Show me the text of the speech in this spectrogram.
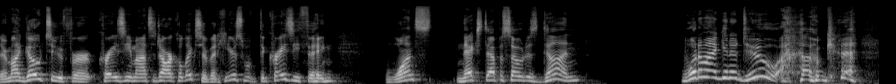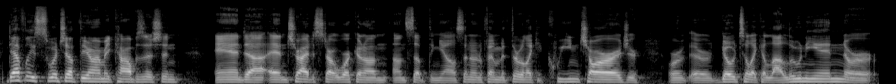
they're my go-to for crazy amounts of Dark Elixir, but here's what the crazy thing. Once next episode is done, what am I to do? I'm to definitely switch up the army composition and uh, and try to start working on on something else. I don't know if I'm gonna throw like a queen charge or or, or go to like a Lalunian or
